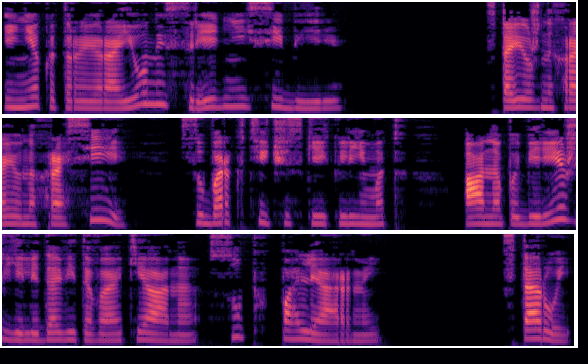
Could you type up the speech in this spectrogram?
и некоторые районы Средней Сибири. В таежных районах России субарктический климат, а на побережье Ледовитого океана субполярный. Второй.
